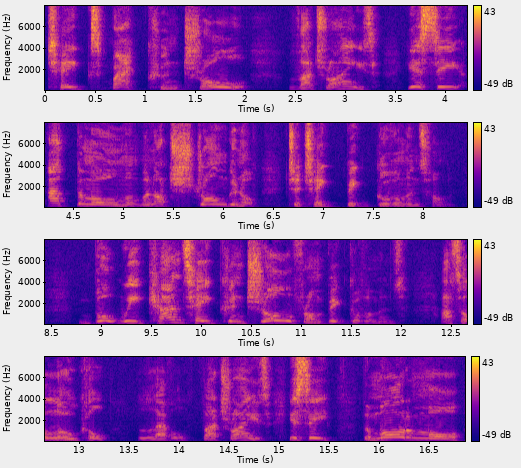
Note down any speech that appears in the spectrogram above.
takes back control. That's right. You see, at the moment, we're not strong enough to take big government on. But we can take control from big government at a local level. That's right. You see, the more and more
